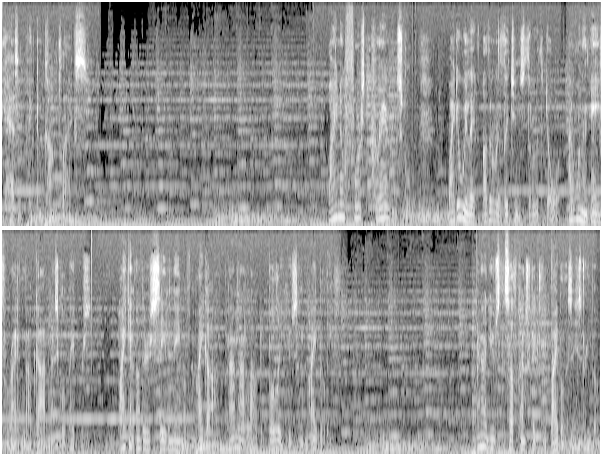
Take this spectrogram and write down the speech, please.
has a victim complex. Why no forced prayer in school? Why do we let other religions through the door? I want an A for writing about God in my school papers. Why can others say the name of my God, but I'm not allowed to bully using my belief? Why not use the self-contradictory Bible as a history book?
